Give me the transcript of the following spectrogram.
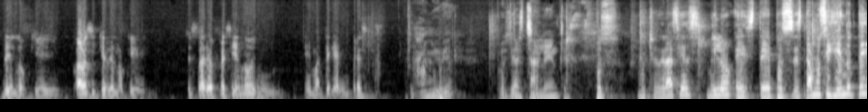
de lo que, ahora sí que de lo que estaré ofreciendo en, material impreso. Ah, muy bien. Pues ya está. Excelente. Pues muchas gracias, Milo. Este, pues estamos siguiéndote.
